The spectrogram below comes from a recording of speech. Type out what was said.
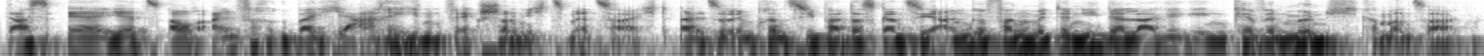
dass er jetzt auch einfach über Jahre hinweg schon nichts mehr zeigt. Also im Prinzip hat das Ganze ja angefangen mit der Niederlage gegen Kevin Münch, kann man sagen.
